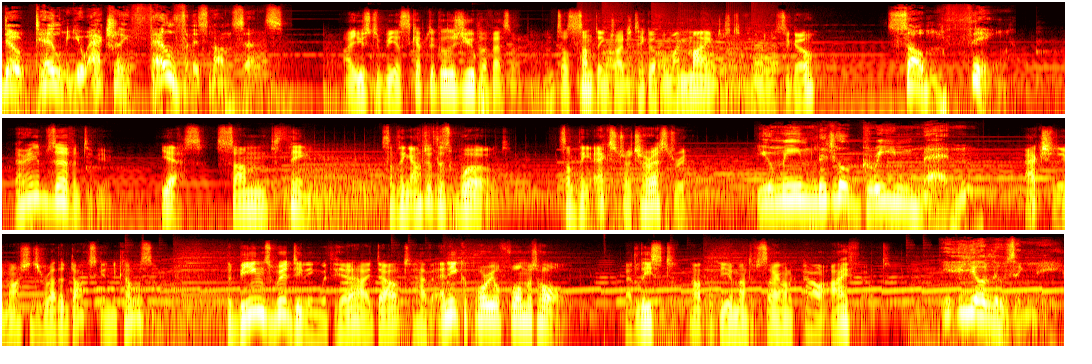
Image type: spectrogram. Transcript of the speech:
Don't tell me you actually fell for this nonsense. I used to be as skeptical as you, Professor, until something tried to take over my mind just a few minutes ago. Something. Very observant of you. Yes, something. Something out of this world. Something extraterrestrial. You mean little green men? Actually, Martians are rather dark skinned and cumbersome. The beings we're dealing with here, I doubt, have any corporeal form at all. At least, not with the amount of psionic power I felt. Y- you're losing me.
